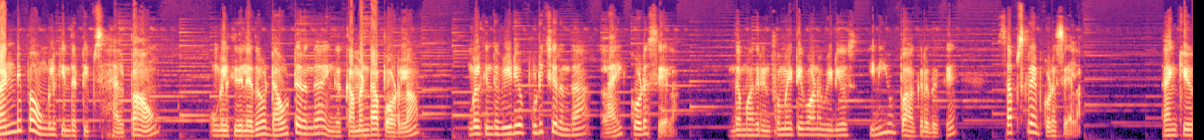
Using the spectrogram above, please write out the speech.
கண்டிப்பாக உங்களுக்கு இந்த டிப்ஸ் ஹெல்ப் ஆகும். உங்களுக்கு இதில் ஏதோ டவுட் இருந்தால் இங்கே கமெண்ட்டாக போடலாம். உங்களுக்கு இந்த வீடியோ பிடிச்சிருந்தா லைக் கூட செய்யலாம். இந்த மாதிரி இன்ஃபர்மேட்டிவான வீடியோஸ் இனியும் பார்க்குறதுக்கு சப்ஸ்கிரைப் கூட செய்யலாம். தேங்க்யூ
